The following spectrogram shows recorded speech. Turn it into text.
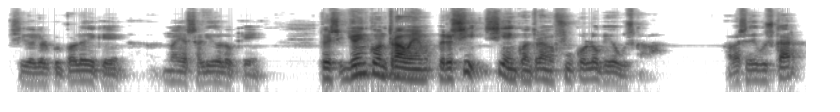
he sido yo el culpable de que no haya salido lo que... Entonces, yo he encontrado en, pero sí, sí he encontrado en Foucault lo que yo buscaba. A base de buscar,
